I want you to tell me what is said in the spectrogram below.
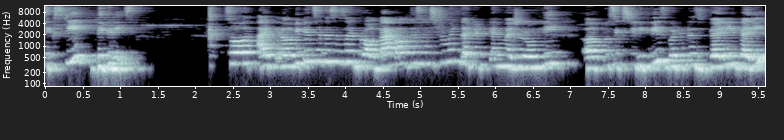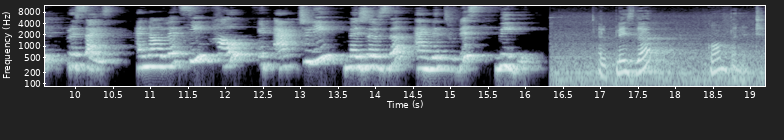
60 degrees. So I, uh, we can say this is a drawback of this instrument that it can measure only up to 60 degrees but it is very very precise. And now let's see how it actually measures the angle through this video. I'll place the component.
